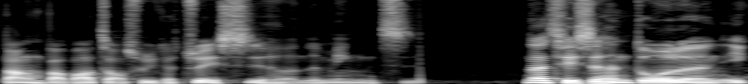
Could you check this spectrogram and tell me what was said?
帮宝宝找出一个最适合的名字。那其实很多人一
